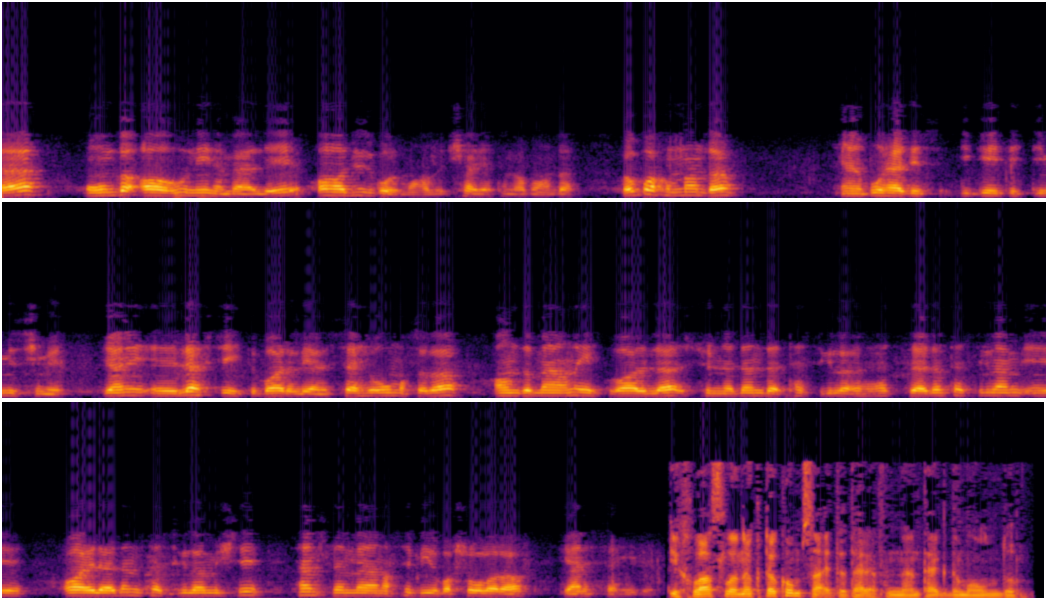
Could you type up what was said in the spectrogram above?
onda ağlı nə etməlidir? Aciz qoymalıdır şəriətin qabağında. Və baxımdan da yəni bu hədis qeyd etdiyimiz kimi, yəni e, ləfz etibarilə, yəni səhih olmasa da, ancaq məna etibarilə sünnədən də təsdiqlə, hədislərdən təsdiqlən, e, ayələrdən də təsdiqlənmişdir. Həmçinin mənası birbaşa olaraq yəni səhihdir. İxlasla.com saytı tərəfindən təqdim olundu.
